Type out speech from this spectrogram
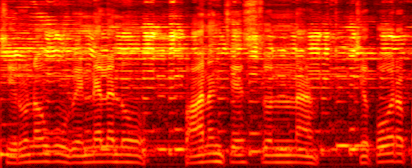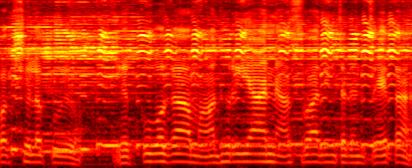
చిరునవ్వు వెన్నెలను పానం చేస్తున్న చకోర పక్షులకు ఎక్కువగా మాధుర్యాన్ని ఆస్వాదించడం చేత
